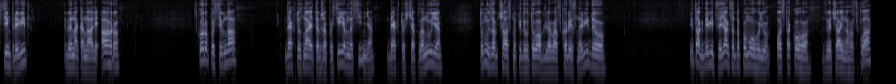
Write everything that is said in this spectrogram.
Всім привіт! Ви на каналі Агро. Скоро посівна. Дехто, знаєте, вже посіяв насіння, дехто ще планує. Тому завчасно підготував для вас корисне відео. І так, дивіться, як за допомогою ось такого звичайного скла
